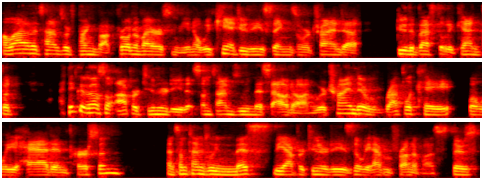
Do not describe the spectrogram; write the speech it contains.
a lot of the times we're talking about coronavirus and, you know, we can't do these things and we're trying to do the best that we can. But I think there's also opportunity that sometimes we miss out on. We're trying to replicate what we had in person. And sometimes we miss the opportunities that we have in front of us. There's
